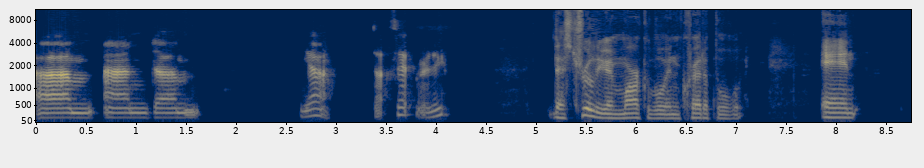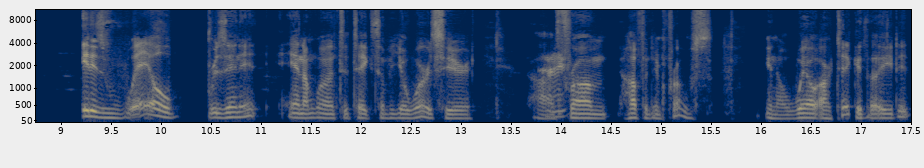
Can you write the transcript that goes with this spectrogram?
Um, and um, yeah, that's it really. That's truly remarkable, incredible. And it is well presented. And I'm going to take some of your words here uh, from Huffington Post. You know, well articulated,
